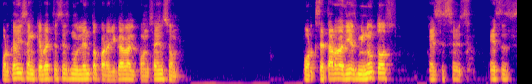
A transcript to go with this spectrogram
¿Por qué dicen que BTC es muy lento para llegar al consenso? Porque se tarda 10 minutos. Esa es, es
